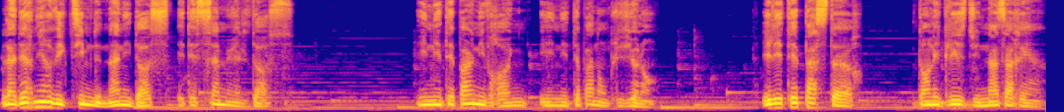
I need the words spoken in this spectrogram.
La dernière victime de Nanny Doss était Samuel Doss. Il n'était pas un ivrogne et il n'était pas non plus violent. Il était pasteur dans l'église du Nazaréen.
